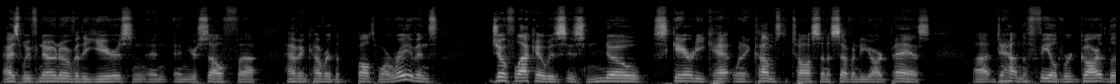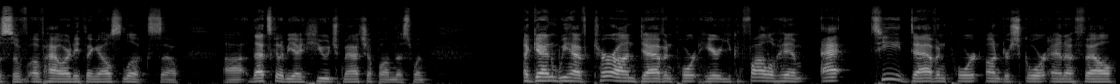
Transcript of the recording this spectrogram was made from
as we've known over the years, and, and, and yourself uh, having covered the Baltimore Ravens, Joe Flacco is, is no scaredy cat when it comes to tossing a 70 yard pass uh, down the field, regardless of, of how anything else looks. So Uh, that's going to be a huge matchup on this one. Again, we have Turron Davenport here. You can follow him at T Davenport underscore NFL.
